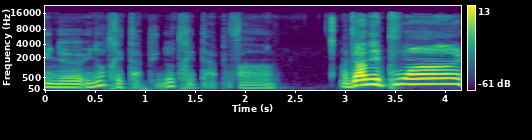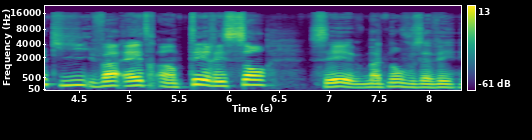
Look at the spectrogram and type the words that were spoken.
une, une, autre étape, une autre étape. Enfin, un dernier point qui va être intéressant, c'est maintenant vous avez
